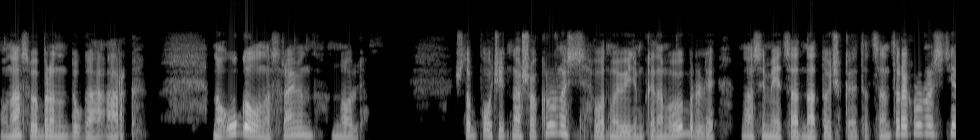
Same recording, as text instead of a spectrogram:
У нас выбрана дуга, арк. Но угол у нас равен 0. Чтобы получить нашу окружность, вот мы видим, когда мы выбрали, у нас имеется одна точка, это центр окружности,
